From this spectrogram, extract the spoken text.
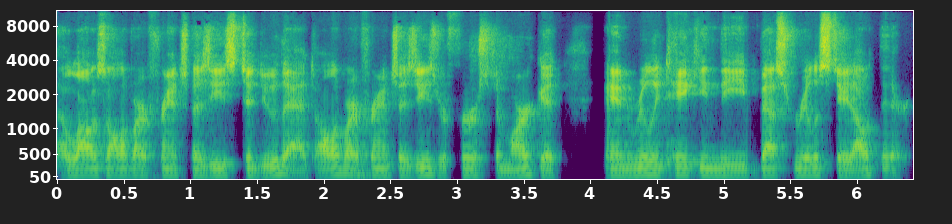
allows all of our franchisees to do that. All of our franchisees are first to market and really taking the best real estate out there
